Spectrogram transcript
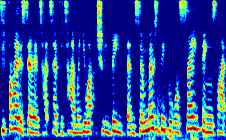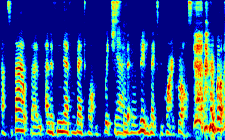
defy the stereotypes every time when you actually read them. So most mm. people will say things like that about them and have never read one, which is, Yeah. that really makes me quite cross. but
